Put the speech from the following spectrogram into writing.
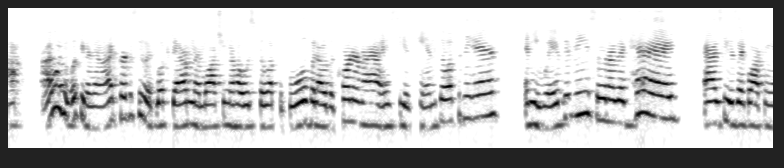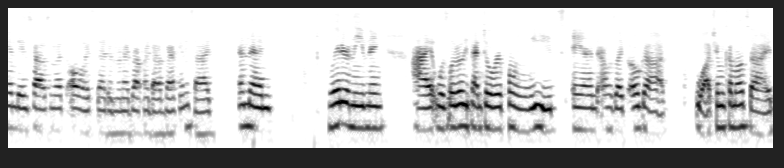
I, I wasn't looking at him. I purposely like looked down and I'm watching the hose fill up the pool, but out of the corner of my eye, I see his hand go up in the air and he waved at me. So then I was like, hey, as he was like walking into his house, and that's all I said. And then I brought my dog back inside. And then later in the evening, I was literally bent over pulling weeds, and I was like, oh God, watch him come outside,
